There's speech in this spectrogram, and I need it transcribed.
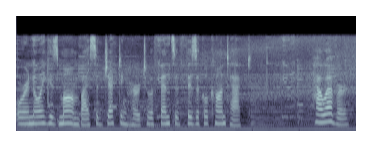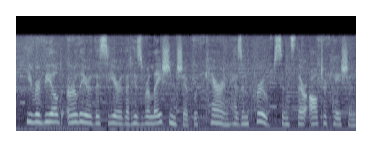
or annoy his mom by subjecting her to offensive physical contact. However, he revealed earlier this year that his relationship with Karen has improved since their altercation.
